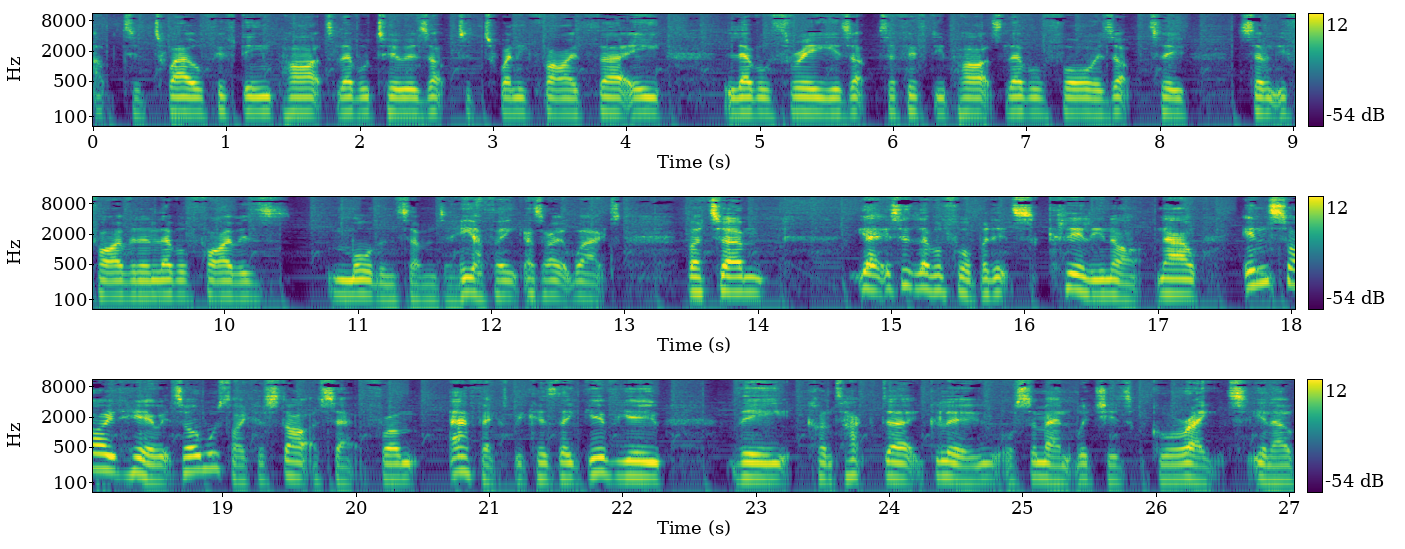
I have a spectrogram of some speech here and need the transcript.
up to 12, 15 parts. Level 2 is up to 25, 30. Level 3 is up to 50 parts. Level 4 is up to 75. And then level 5 is more than 70, I think. That's how it works. But um, yeah, it says level 4, but it's clearly not. Now, inside here, it's almost like a starter set from Airfix because they give you the contactor glue or cement, which is great. You know,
